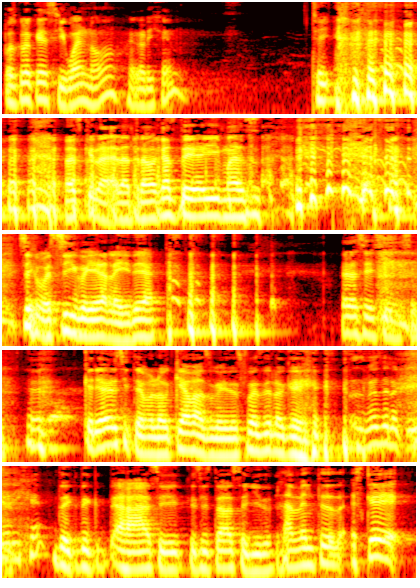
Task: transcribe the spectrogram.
Pues creo que es igual, ¿no? El origen. Sí. Ah, es que la, la trabajaste ahí más... sí, pues sí, güey, era la idea. Pero sí, sí, sí. Quería ver si te bloqueabas, güey, después de lo que... Después de lo que yo dije... de- de- Ah, sí, que sí estaba seguido. La mente... de- Es que...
